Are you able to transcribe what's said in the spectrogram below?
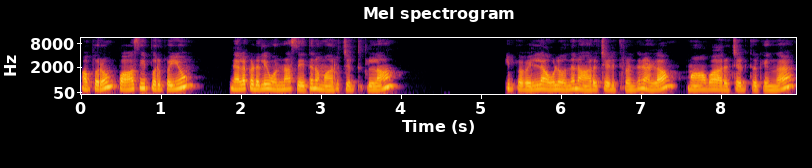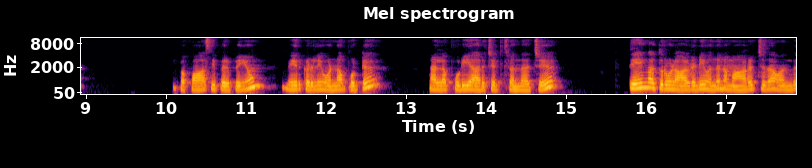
அப்புறம் பாசிப்பருப்பையும் நிலக்கடலையும் ஒன்றா சேர்த்து நம்ம அரைச்சி எடுத்துக்கலாம். இப்போ வெள்ளை அவ்வளோ வந்து நான் அரைச்சி எடுத்துகிட்டு வந்து நல்லா மாவாக அரைச்சி எடுத்துருக்கேங்க. இப்போ பாசிப்பருப்பையும் வேர்க்கடலையும் ஒன்றா போட்டு நல்லா பொடியாக அரைச்சி எடுத்துகிட்டு வந்தாச்சு. தேங்காய் துருவல் ஆல்ரெடி வந்து நம்ம அரைச்சி தான் வந்து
